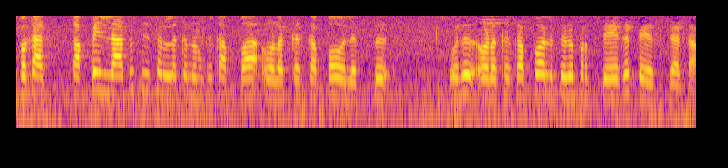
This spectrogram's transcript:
അപ്പൊ കപ്പ ഇല്ലാത്ത സീസണിലൊക്കെ നമുക്ക് കപ്പ ഉണക്കക്കപ്പ ഒലത്ത് ഒരു ഉണക്കക്കപ്പ ഒലത്തിന് പ്രത്യേക ടേസ്റ്റ് ആട്ടോ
